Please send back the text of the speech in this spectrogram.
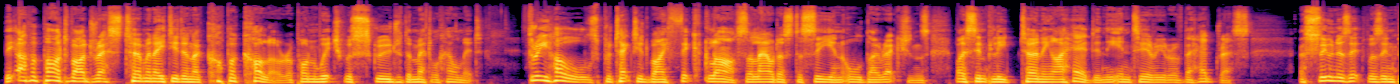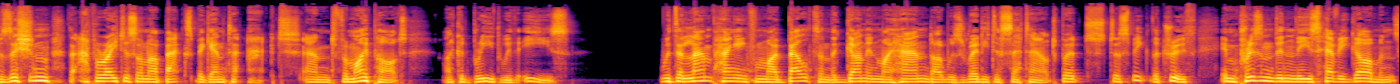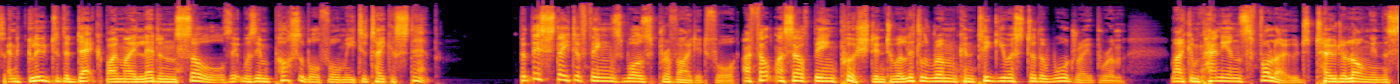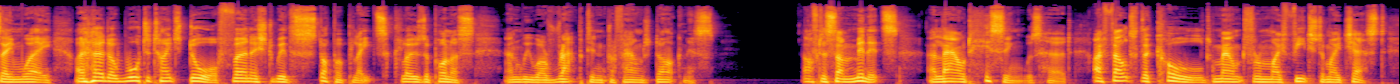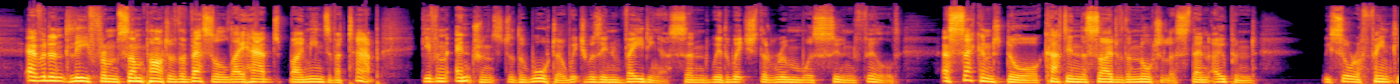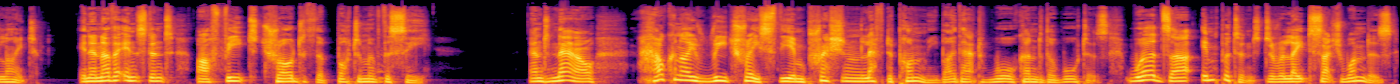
The upper part of our dress terminated in a copper collar upon which was screwed the metal helmet. Three holes protected by thick glass allowed us to see in all directions by simply turning our head in the interior of the headdress. As soon as it was in position, the apparatus on our backs began to act, and for my part, I could breathe with ease. With the lamp hanging from my belt and the gun in my hand, I was ready to set out, but, to speak the truth, imprisoned in these heavy garments and glued to the deck by my leaden soles, it was impossible for me to take a step. But this state of things was provided for. I felt myself being pushed into a little room contiguous to the wardrobe room. My companions followed, towed along in the same way. I heard a watertight door furnished with stopper plates close upon us, and we were wrapped in profound darkness. After some minutes, a loud hissing was heard. I felt the cold mount from my feet to my chest. Evidently, from some part of the vessel, they had, by means of a tap, given entrance to the water which was invading us and with which the room was soon filled. A second door, cut in the side of the Nautilus, then opened. We saw a faint light. In another instant, our feet trod the bottom of the sea. And now, how can I retrace the impression left upon me by that walk under the waters? Words are impotent to relate such wonders.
